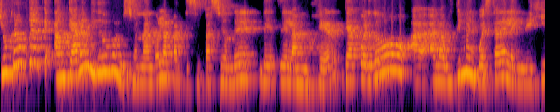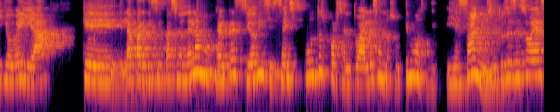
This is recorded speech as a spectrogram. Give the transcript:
yo creo que aunque ha venido evolucionando la participación de, la mujer, de acuerdo a, la última encuesta de la INEGI, yo veía que la participación de la mujer creció 16 puntos porcentuales en los últimos 10 años. Entonces eso es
